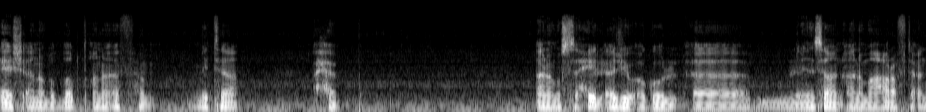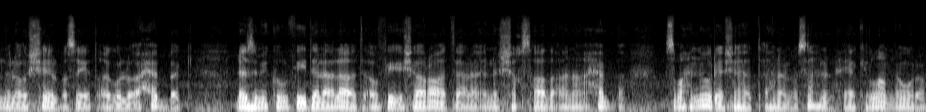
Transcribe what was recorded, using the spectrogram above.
إيش أنا بالضبط أنا أفهم متى أحب. أنا مستحيل أجي وأقول آه لإنسان أنا ما عرفت عنه لو الشيء البسيط أقول له أحبك. لازم يكون في دلالات أو في إشارات على إن الشخص هذا أنا أحبه. صباح النور يا شهد. أهلا وسهلا. حياك الله منورة.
